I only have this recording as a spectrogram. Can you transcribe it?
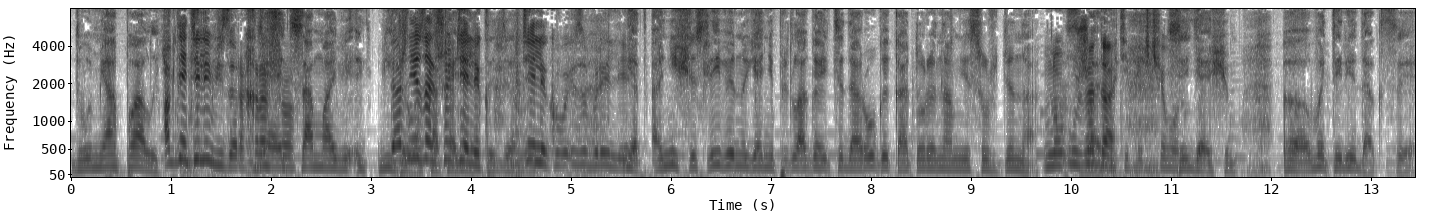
двумя палочками. Огня телевизора, Я хорошо. это сама ви- видела, Даже не знаю, что телек, телек вы изобрели. Нет, они счастливее, но я не предлагаю идти дорогой, которая нам не суждена. Ну, уже да, теперь чего. Сидящим э, в этой редакции.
